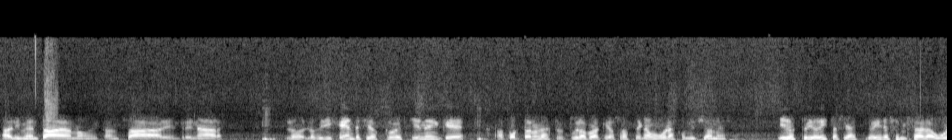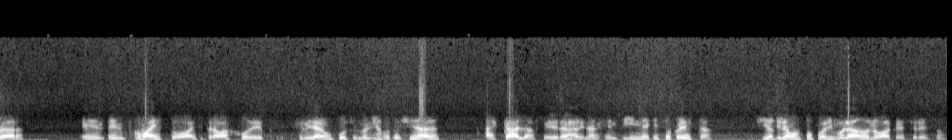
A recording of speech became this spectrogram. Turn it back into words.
alimentarnos, descansar, entrenar. Los, dirigentes y los clubes tienen que aportarnos la estructura para que nosotros tengamos buenas condiciones. Y los periodistas y las periodistas empezar a laburar en, forma a esto, a este trabajo de generar un fútbol femenino profesional a escala federal en Argentina y que esto crezca. Si no tiramos todos por el mismo lado, no va a crecer eso.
